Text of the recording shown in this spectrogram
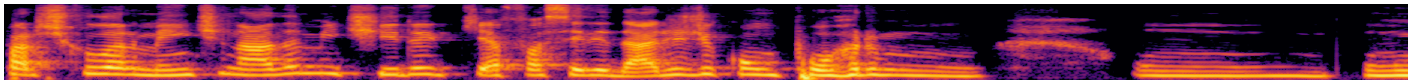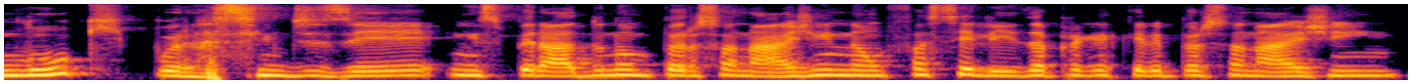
particularmente, nada me tira que a facilidade de compor um, um, um look, por assim dizer, inspirado num personagem não facilita para que aquele personagem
